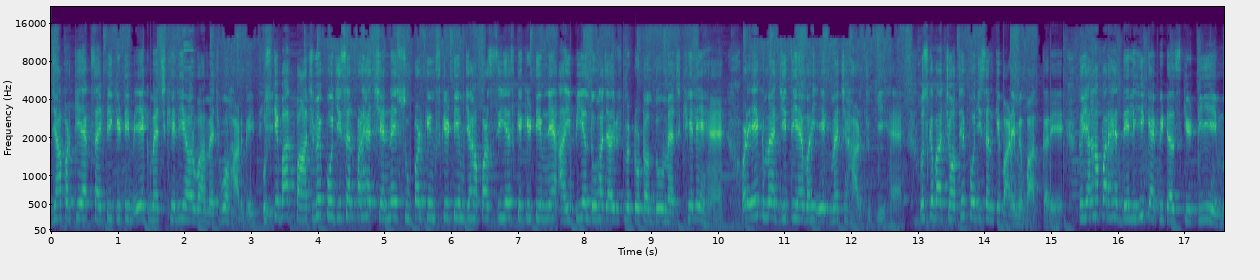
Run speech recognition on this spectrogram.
जहाँ पर के की टीम एक मैच खेली है और वह मैच वो हार गई थी। उसके बाद पाँचवें पोजीशन पर है चेन्नई सुपर किंग्स की टीम, जहाँ पर सी की टीम ने आईपीएल 2020 में टोटल दो मैच खेले हैं और एक मैच जीती है, वही एक मैच हार चुकी है। उसके बाद चौथे पोजीशन के बारे में बात करें तो यहाँ पर है दिल्ली कैपिटल्स की टीम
